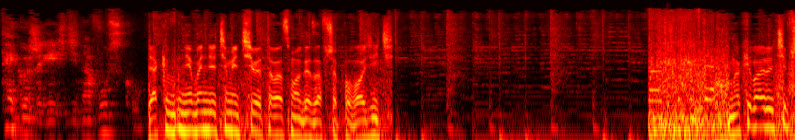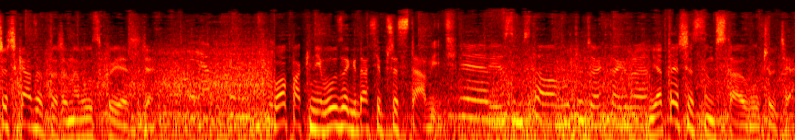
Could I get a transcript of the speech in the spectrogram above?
Tego, że jeździ na wózku. Jak nie będziecie mieć siły, to was mogę zawsze powozić. No chyba, że ci przeszkadza to, że na wózku jeżdżę. Chłopak, nie wózek, da się przestawić. Nie, jestem stała w uczuciach, także... Ja też jestem stały w uczuciach.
